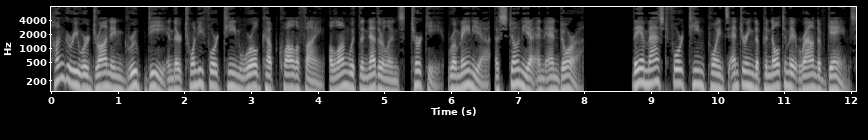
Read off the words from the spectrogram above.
Hungary were drawn in Group D in their 2014 World Cup qualifying, along with the Netherlands, Turkey, Romania, Estonia and Andorra. They amassed 14 points entering the penultimate round of games,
